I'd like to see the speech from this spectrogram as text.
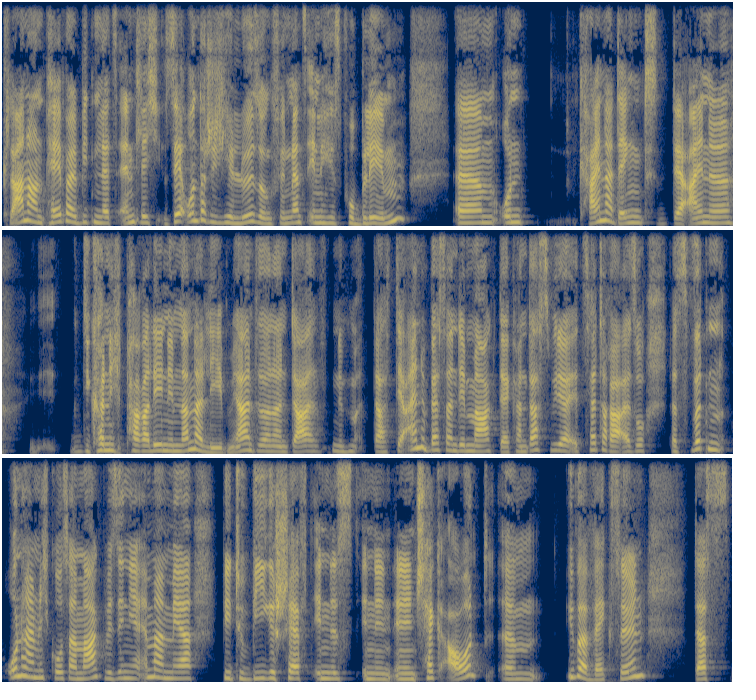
Klarna und PayPal bieten letztendlich sehr unterschiedliche Lösungen für ein ganz ähnliches Problem ähm, und keiner denkt, der eine die können nicht parallel nebeneinander leben, ja, sondern da nimmt da ist der eine besser in dem Markt, der kann das wieder etc. Also das wird ein unheimlich großer Markt. Wir sehen ja immer mehr B2B-Geschäft in, in, den, in den Checkout ähm, überwechseln. Das,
